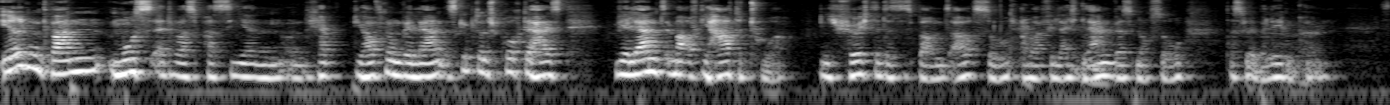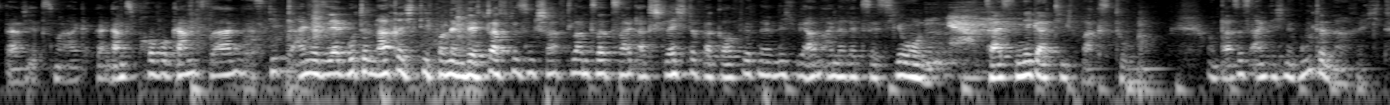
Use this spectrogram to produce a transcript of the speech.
irgendwann muss etwas passieren. Und ich habe die Hoffnung gelernt. Es gibt so einen Spruch, der heißt, wir lernen es immer auf die harte Tour. Ich fürchte, das ist bei uns auch so. Aber vielleicht lernen wir es noch so, dass wir überleben können. Ich darf jetzt mal ganz provokant sagen, es gibt eine sehr gute Nachricht, die von den Wirtschaftswissenschaftlern zurzeit als schlechte verkauft wird, nämlich wir haben eine Rezession. Das heißt Negativwachstum. Und das ist eigentlich eine gute Nachricht.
